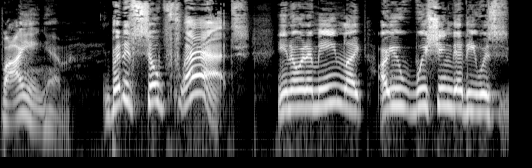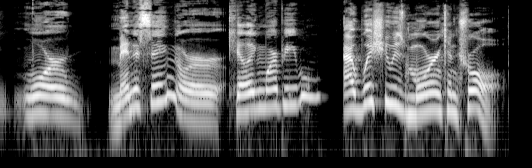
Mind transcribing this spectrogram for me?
buying him. But it's so flat. You know what I mean? Like, are you wishing that he was more menacing or killing more people? I wish he was more in control.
